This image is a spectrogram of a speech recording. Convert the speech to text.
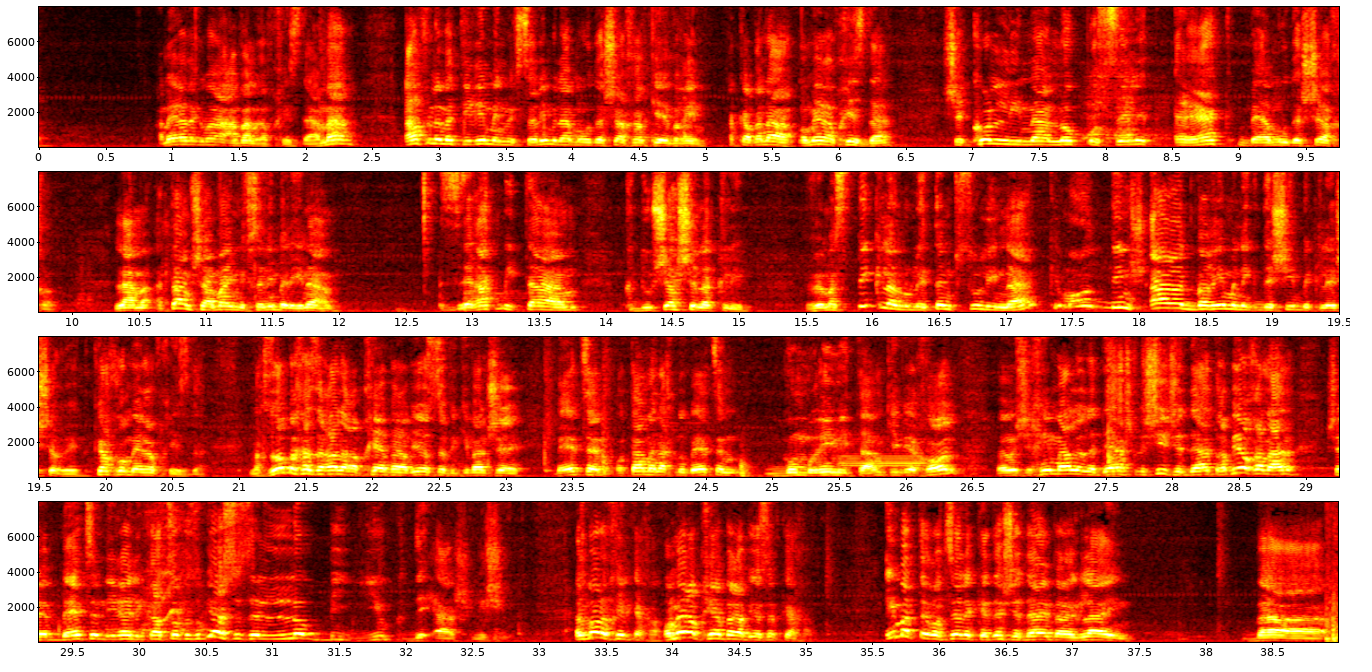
אומרת הגמרא, אבל רב חיסדא אמר, אף למתירים אין מפסלים אלא מעמוד השחר כאיברים. הכוונה, אומר רב חיסדא, שכל לינה לא פוסלת רק בעמוד השחר. למה? הטעם שהמים נפסלים בלינה, זה רק מטעם קדושה של הכלי. ומספיק לנו ליתן פסול לינה, כמו דין שאר הדברים הנקדשים בכלי שרת. כך אומר רב חיסדא. נחזור בחזרה לרב חייא ורב יוסף, מכיוון שבעצם אותם אנחנו בעצם גומרים איתם כביכול, וממשיכים הלאה לדעה שלישית, של דעת רבי יוחנן, שבעצם נראה לקראת סוף הסוגיה שזה לא בדיוק דעה שלישית. אז בואו נתחיל ככה. אומר רב חייא ברב יוסף ככה, אם אתה רוצה לקדש ידיים ורגליים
